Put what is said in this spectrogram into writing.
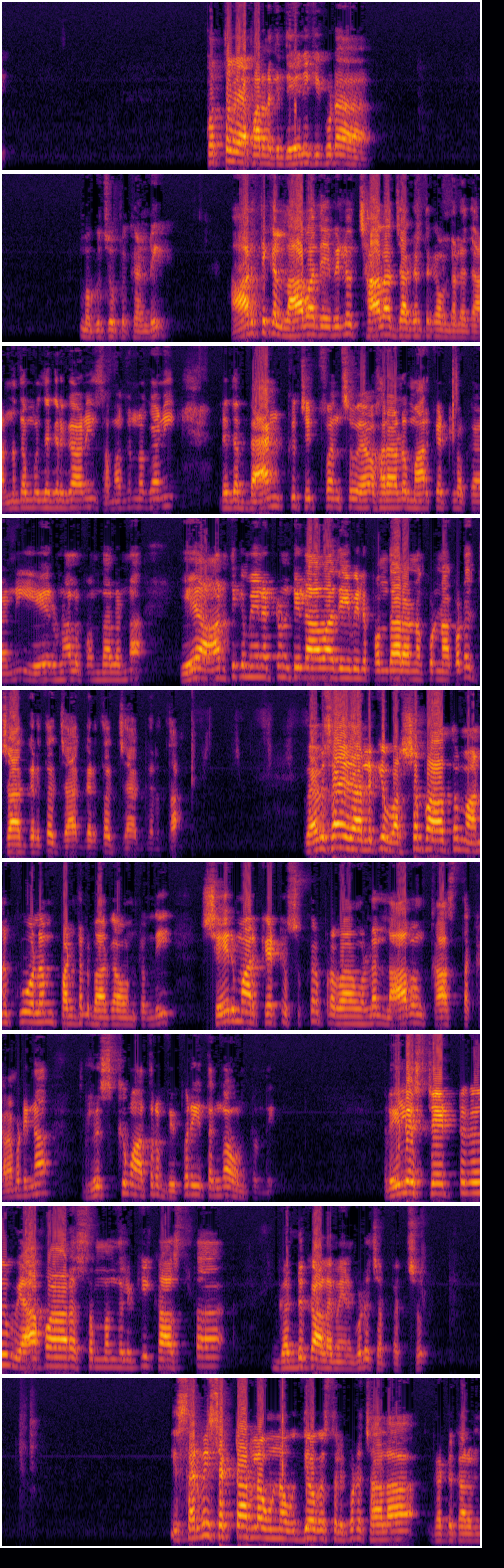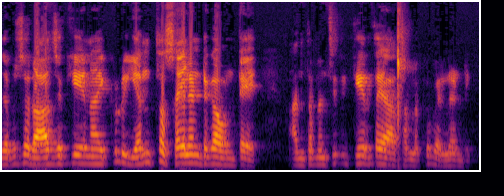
కొత్త వ్యాపారాలకి దేనికి కూడా మొగ్గు చూపకండి. ఆర్థిక లావాదేవీల్లో చాలా జాగ్రత్తగా ఉండాలి. అన్నదమ్ముల దగ్గర కానీ సమాజంలో కానీ లేదా బ్యాంక్ చిట్ ఫండ్స్ వ్యవహారాలు మార్కెట్లో కానీ ఏ రుణాలు పొందాలన్నా ఏ ఆర్థికమైనటువంటి లావాదేవీలు పొందాలనుకున్నా కూడా జాగ్రత్త జాగ్రత్త జాగ్రత్త. వ్యవసాయదారులకి వర్షపాతం అనుకూలం పంటలు బాగా ఉంటుంది. షేర్ మార్కెట్ శుక్ర ప్రభావం వల్ల లాభం కాస్త కనబడినా రిస్క్ మాత్రం విపరీతంగా ఉంటుంది. రియల్ ఎస్టేట్ వ్యాపార సంబంధులకి కాస్త గడ్డు కాలమే అని కూడా చెప్పచ్చు. ఈ సర్వీస్ సెక్టార్లో ఉన్న ఉద్యోగస్తులు కూడా చాలా గడ్డు కాలం అని చెప్పచ్చు. రాజకీయ నాయకులు ఎంత సైలెంట్గా ఉంటే అంత మంచిది. తీర్థయాత్రలకు వెళ్ళండి.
